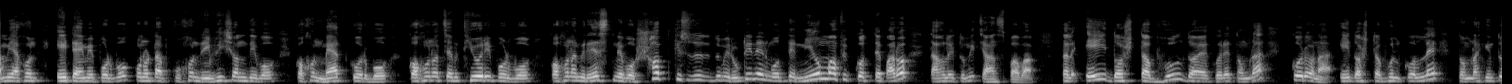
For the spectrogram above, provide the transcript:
আমি এখন এই টাইমে পড়ব, কোনোটা কখন রিভিশন দিব, কখন ম্যাথ করব, কখন হচ্ছে আমি থিওরি পড়ব, কখন আমি রেস্ট নেব সব কিছু যদি তুমি রুটিনের মধ্যে নিয়ম মাফিক করতে পারো, তাহলে তুমি চান্স পাবা। তাহলে এই দশটা ভুল দয়া করে তোমরা করো না। এই দশটা ভুল করলে তোমরা কিন্তু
